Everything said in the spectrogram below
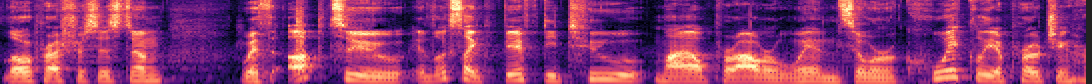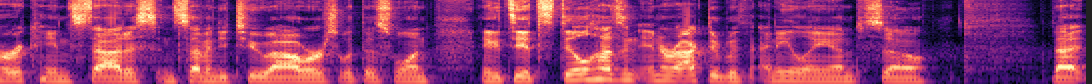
low pressure system with up to it looks like 52 mile per hour winds. So we're quickly approaching hurricane status in 72 hours with this one. You can see it still hasn't interacted with any land, so that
